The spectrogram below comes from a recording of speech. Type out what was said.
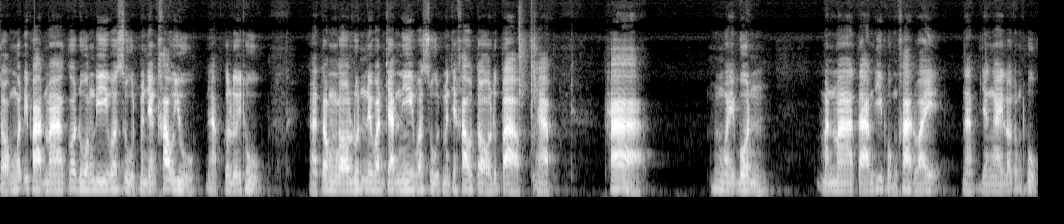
สองงวดที่ผ่านมาก็ดวงดีว่าสูตรมันยังเข้าอยู่นะครับ ก็เลยถูกต้องรอลุ้นในวันจันทร์นี้ว่าสูตรมันจะเข้าต่อหรือเปล่านะครับ ถ้าหน่วยบนมันมาตามที่ผมคาดไว้นะครับ ยังไงเราต้องถูก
